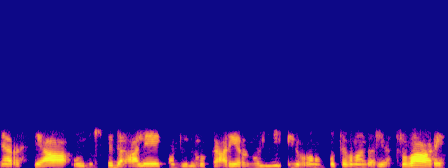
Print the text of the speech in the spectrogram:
in RSA o in ospedale quando i loro cari erano lì e loro non potevano andarli a trovare.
